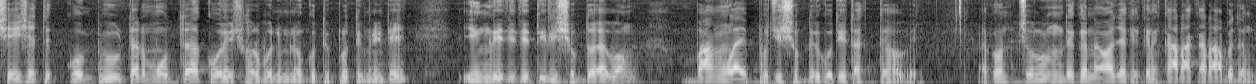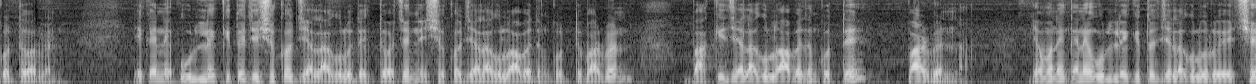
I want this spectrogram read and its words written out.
সেই সাথে কম্পিউটার মুদ্রা করে সর্বনিম্ন গতি প্রতি মিনিটে ইংরেজিতে তিরিশ শব্দ এবং বাংলায় পঁচিশ শব্দের গতি থাকতে হবে। এখন চলুন দেখে নেওয়া যাক এখানে কারা কারা আবেদন করতে পারবেন। এখানে উল্লেখিত যে সকল জেলাগুলো দেখতে পাচ্ছেন, এই সকল জেলাগুলো আবেদন করতে পারবেন, বাকি জেলাগুলো আবেদন করতে পারবেন না। যেমন এখানে উল্লেখিত জেলাগুলো রয়েছে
